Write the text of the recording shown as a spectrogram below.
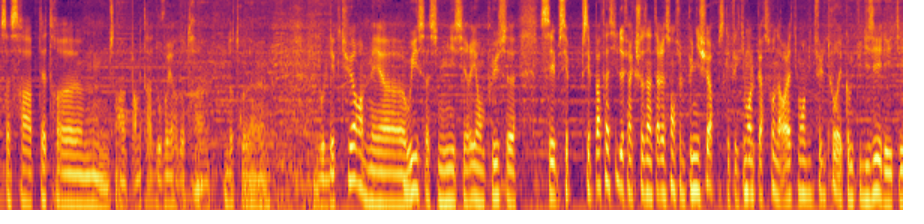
Ça sera peut-être, ça permettra d'ouvrir d'autres, d'autres. De lecture mais euh, oui ça c'est une mini-série en plus. C'est, c'est, c'est pas facile de faire quelque chose d'intéressant sur le Punisher parce qu'effectivement le perso on a relativement vite fait le tour et comme tu disais il a été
